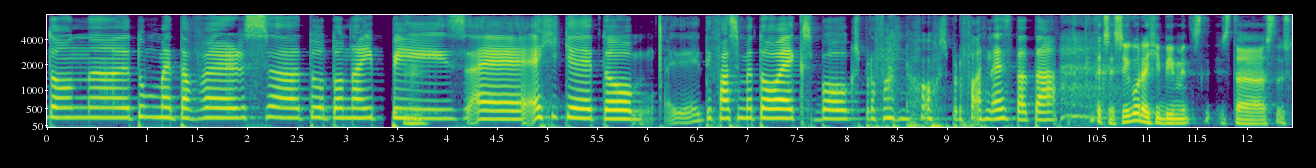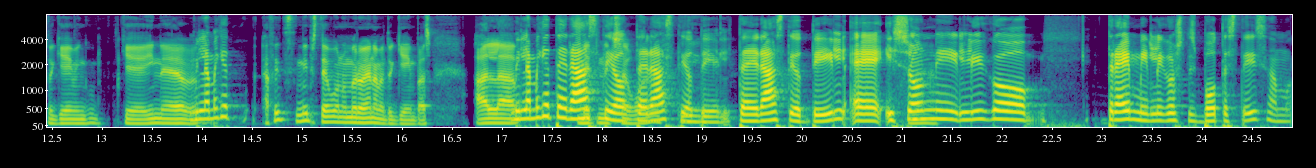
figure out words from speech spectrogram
των, ε, του Metaverse, ε, του, των IPs. Ε, έχει και το, τη φάση με το Xbox, προφανώς, προφανέστατα. Κοίταξε, σίγουρα έχει μπει στα, στο, gaming και είναι... Μιλάμε για... Αυτή τη στιγμή πιστεύω νούμερο ένα με το Game Pass. Αλλά Μιλάμε για τεράστιο, τεράστιο deal. Τεράστιο deal. η Sony ναι. λίγο τρέμει λίγο στις μπότες της, να μου,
